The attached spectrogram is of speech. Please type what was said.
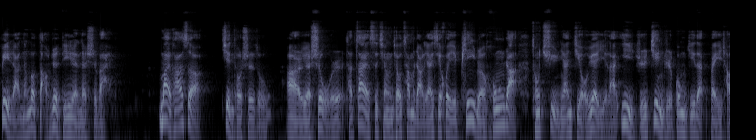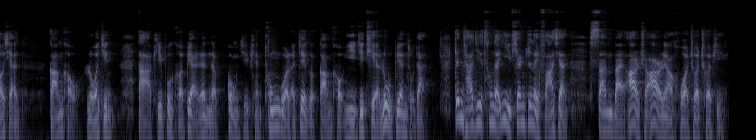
必然能够导致敌人的失败。”麦克阿瑟劲头十足。二月十五日，他再次请求参谋长联席会议批准轰炸从去年九月以来一直禁止攻击的北朝鲜港口罗金。大批不可辨认的供给品通过了这个港口以及铁路编组站。侦察机曾在一天之内发现三百二十二辆火车车皮。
